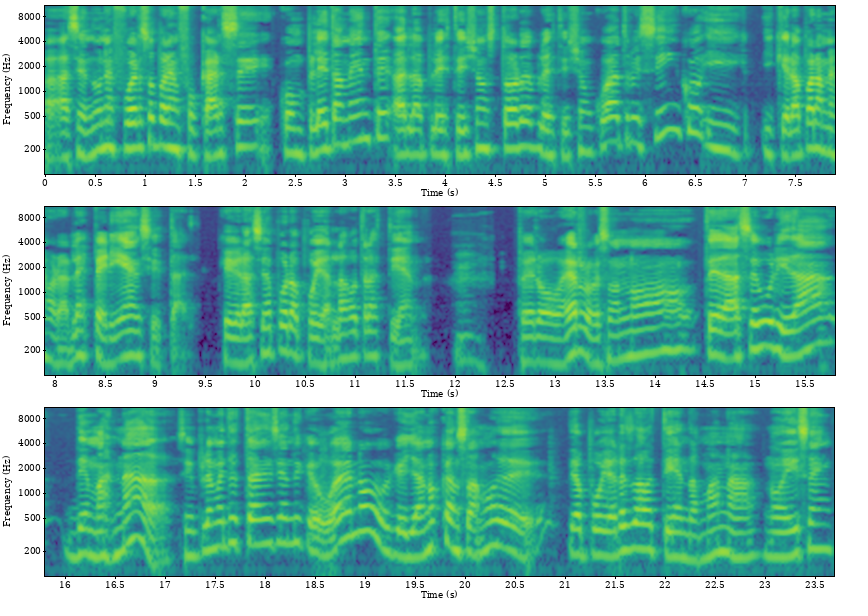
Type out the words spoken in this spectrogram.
haciendo un esfuerzo para enfocarse completamente a la PlayStation Store de PlayStation 4 y 5 y, que era para mejorar la experiencia y tal. Que gracias por apoyar las otras tiendas. Mm. Pero, erro, eso no te da seguridad de más nada. Simplemente están diciendo que bueno, que ya nos cansamos de, de apoyar esas tiendas, más nada. No dicen,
